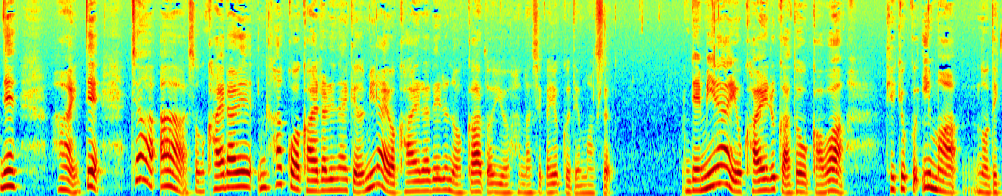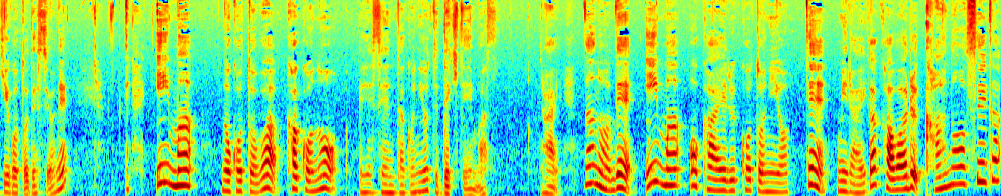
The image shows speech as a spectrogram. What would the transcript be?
ねはい、でじゃあその変えられ過去は変えられないけど未来は変えられるのかという話がよく出ます。で未来を変えるかどうかは結局今の出来事ですよね。今のことは過去の選択によってできています。はい、なので今を変えることによって未来が変わる可能性が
